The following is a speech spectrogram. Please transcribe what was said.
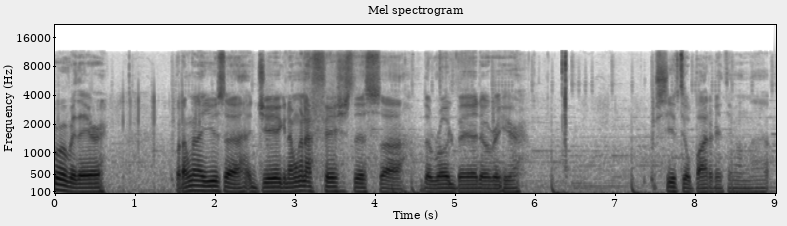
We're over there, but I'm gonna use a, a jig and I'm gonna fish this uh, the road bed over here. See if they'll bite anything on that.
